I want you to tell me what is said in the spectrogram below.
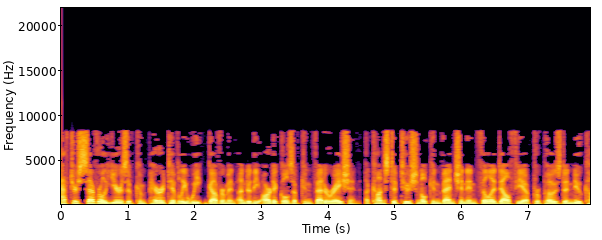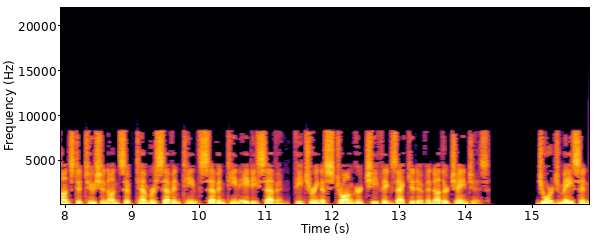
After several years of comparatively weak government under the Articles of Confederation, a constitutional convention in Philadelphia proposed a new constitution on September 17, 1787, featuring a stronger chief executive and other changes. George Mason,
